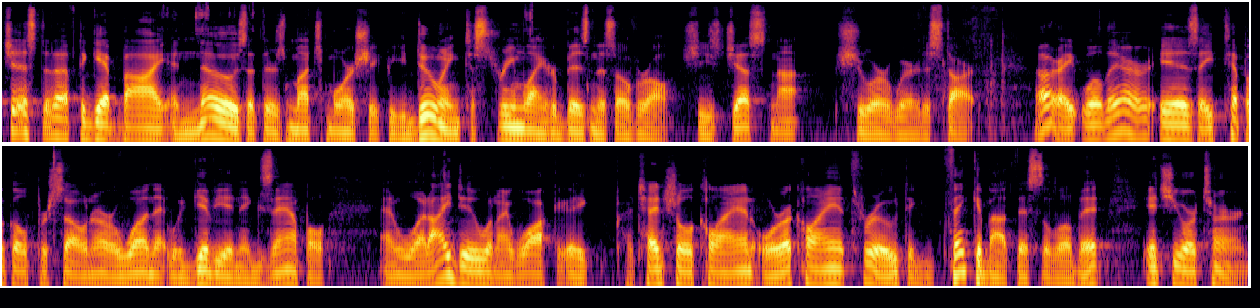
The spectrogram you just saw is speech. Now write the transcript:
just enough to get by and knows that there's much more she could be doing to streamline her business overall. She's just not sure where to start. All right, well, there is a typical persona or one that would give you an example. And what I do when I walk a potential client or a client through to think about this a little bit, it's your turn.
